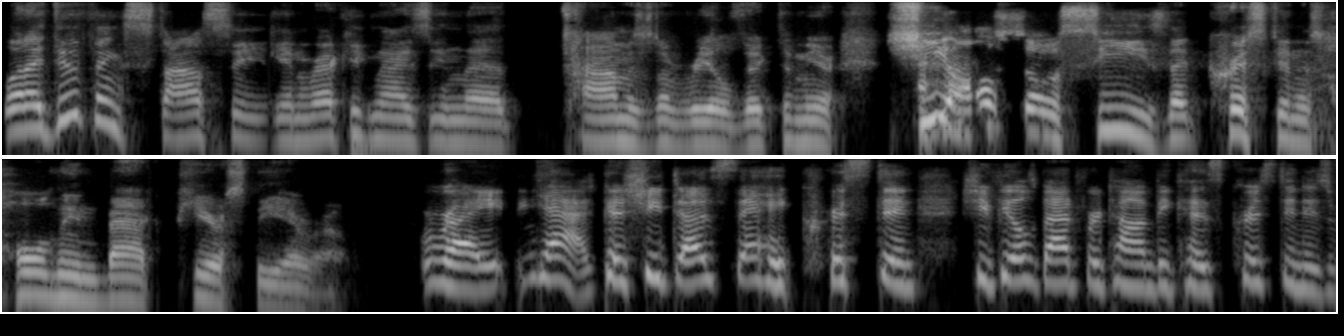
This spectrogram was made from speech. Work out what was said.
well, I do think Stassi, in recognizing that Tom is the real victim here. She uh-huh. also sees that Kristen is holding back Pierce the Arrow. Right. Yeah. Because she does say, Kristen, she feels bad for Tom because Kristen is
